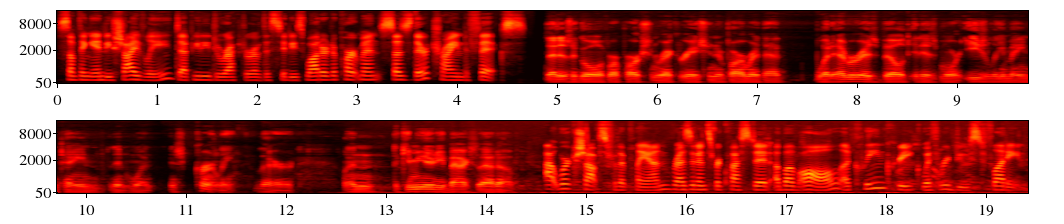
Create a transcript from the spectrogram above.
something Andy Shively, deputy director of the city's water department, says they're trying to fix. That is a goal of our Parks and Recreation Department that whatever is built, it is more easily maintained than what is currently there. And the community backs that up. At workshops for the plan, residents requested, above all, a clean creek with reduced flooding,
